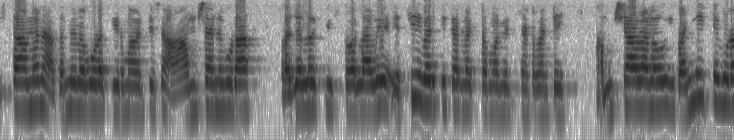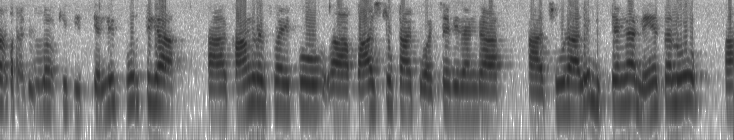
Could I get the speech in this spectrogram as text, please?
ఇస్తామని అసెంబ్లీలో కూడా తీర్మానం చేసి ఆ అంశాన్ని కూడా ప్రజల్లోకి తీసుకువెళ్ళాలి. ఎస్సీ వర్గీకరణకు సంబంధించినటువంటి అంశాలను ఇవన్నిటిని కూడా ప్రజల్లోకి తీసుకెళ్ళి పూర్తిగా ఆ, కాంగ్రెస్ వైపు పాజిటివ్ టాక్ వచ్చే విధంగా చూడాలి. ముఖ్యంగా నేతలు ఆ,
